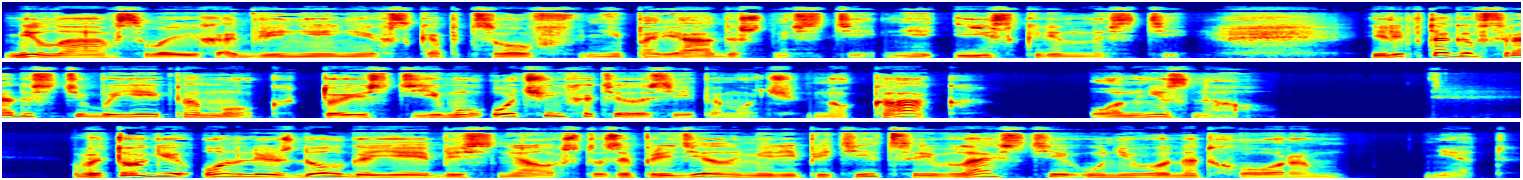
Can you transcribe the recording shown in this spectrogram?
мила в своих обвинениях скопцов в непорядочности, неискренности. И Лептагов с радостью бы ей помог, то есть ему очень хотелось ей помочь, но как, он не знал. В итоге он лишь долго ей объяснял, что за пределами репетиции власти у него над хором нет.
